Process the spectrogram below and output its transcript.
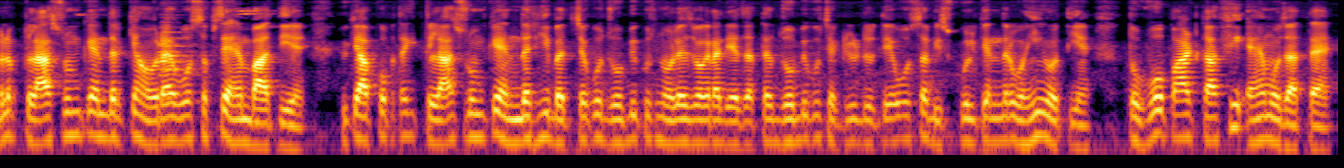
मतलब क्लासरूम के अंदर क्या हो रहा है वो सबसे अहम बात ही है, क्योंकि आपको पता है कि क्लासरूम के अंदर ही बच्चे को जो भी कुछ नॉलेज वगैरह दिया जाता है, जो भी कुछ एक्टिविटी होती है, वो सब स्कूल के अंदर वहीं होती है तो वो पार्ट काफ़ी अहम हो जाता है।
